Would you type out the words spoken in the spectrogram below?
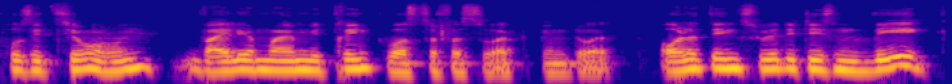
Position, weil ich mal mit Trinkwasser versorgt bin dort. Allerdings würde ich diesen Weg,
